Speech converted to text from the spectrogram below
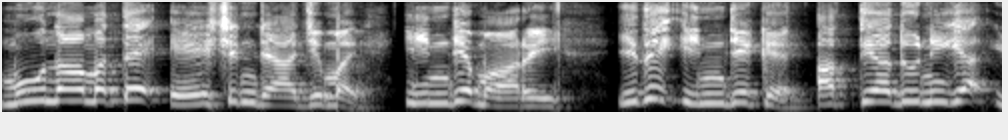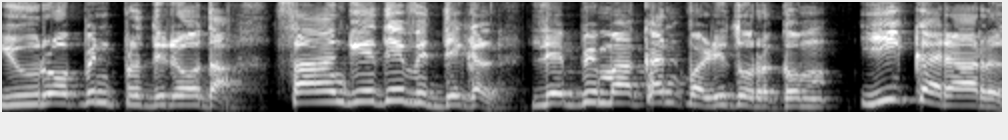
മൂന്നാമത്തെ ഏഷ്യൻ രാജ്യമായി ഇന്ത്യ മാറി. ഇത് ഇന്ത്യയ്ക്ക് അത്യാധുനിക യൂറോപ്യൻ പ്രതിരോധ സാങ്കേതിക വിദ്യകൾ ലഭ്യമാക്കാൻ വഴി തുറക്കും. ഈ കരാറ്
